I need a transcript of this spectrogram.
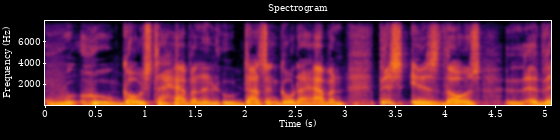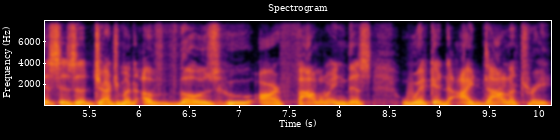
who goes to heaven and who doesn't go to heaven. This is those this is a judgment of those who are following this wicked idolatry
